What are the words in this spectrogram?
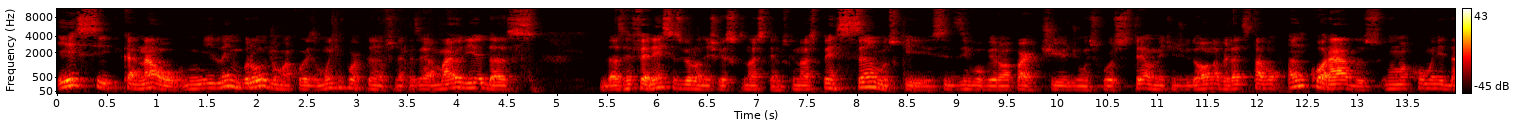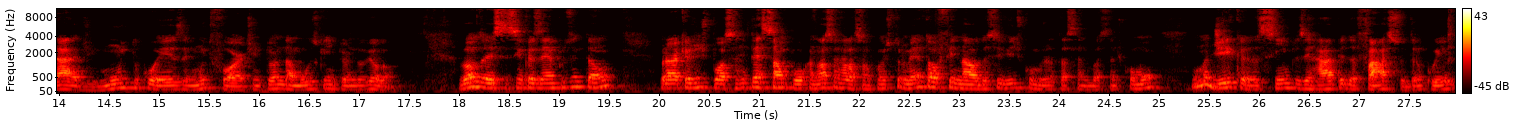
Esse canal me lembrou de uma coisa muito importante, né? quer dizer, a maioria das, das referências violonísticas que nós temos, que nós pensamos que se desenvolveram a partir de um esforço extremamente individual, na verdade estavam ancorados em uma comunidade muito coesa e muito forte em torno da música e em torno do violão. Vamos a esses cinco exemplos, então, para que a gente possa repensar um pouco a nossa relação com o instrumento. Ao final desse vídeo, como já está sendo bastante comum, uma dica simples e rápida, fácil, tranquila,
